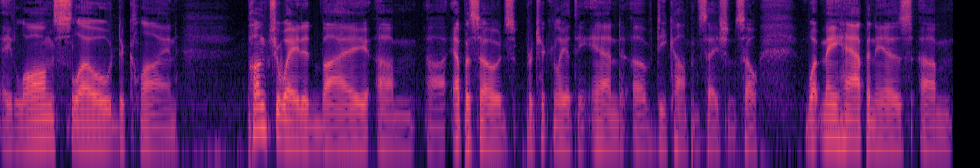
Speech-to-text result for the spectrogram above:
a long, slow decline punctuated by um, uh, episodes, particularly at the end, of decompensation. So, what may happen is um,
